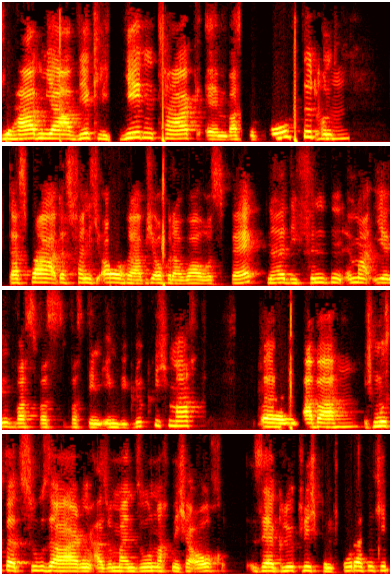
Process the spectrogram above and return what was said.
die haben ja wirklich jeden Tag ähm, was gepostet mhm. und das war, das fand ich auch, da habe ich auch gedacht, wow, Respekt, ne? Die finden immer irgendwas, was, was den irgendwie glücklich macht. Ähm, aber mhm. ich muss dazu sagen, also mein Sohn macht mich ja auch sehr glücklich. Bin froh, dass ich ihn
